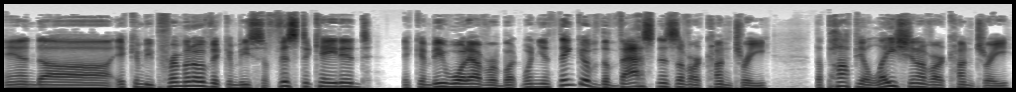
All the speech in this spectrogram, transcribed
and uh, it can be primitive. It can be sophisticated. It can be whatever. But when you think of the vastness of our country, the population of our country,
